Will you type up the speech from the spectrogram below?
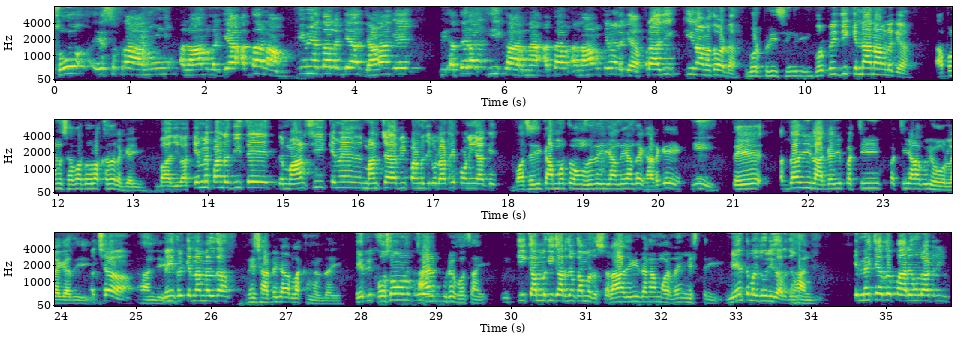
ਸੋ ਇਸ ਭਰਾ ਨੂੰ ਇਨਾਮ ਲੱਗਿਆ ਅੱਧਾ ਨਾਮ। ਕਿਵੇਂ ਅੱਧਾ ਲੱਗਿਆ? ਜਾਣਾਂਗੇ ਵੀ ਅੱਧੇ ਦਾ ਕੀ ਕਾਰਨ ਹੈ ਅੱਧਾ ਇਨਾਮ ਕਿਵੇਂ ਲੱਗਿਆ? ਭਰਾ ਜੀ ਕੀ ਨਾਮ ਹੈ ਤੁਹਾਡਾ? ਗੁਰਪ੍ਰੀਤ ਸਿੰਘ ਜੀ। ਗੁਰਪ੍ਰੀਤ ਜੀ ਕਿੰਨਾ ਨਾਮ ਲੱਗਿਆ? ਆਪਾਂ ਨੂੰ ਸਵਾ ਦੋ ਲੱਖ ਦਾ ਲੱਗਿਆ ਜੀ। ਬਾਜੀ ਵਾਹ ਕਿਵੇਂ ਪੰਡਤ ਜੀ ਤੇ ਮਾਨ ਸੀ? ਕਿਵੇਂ ਮਨ ਚ ਆਇਆ ਵੀ ਪੰਡਤ ਜੀ ਕੋਲ ਲਾਟਰੀ ਪਾਉਣੀ ਆ ਕੇ? ਬਸ ਜੀ ਕੰਮ ਤੋਂ ਆਉਂਦੇ ਤੇ ਜਾਂਦੇ ਜਾਂਦੇ ਖੜ ਗਏ। ਹੂੰ। ਤੇ ਅੱਧਾ ਜੀ ਲੱਗ ਗਿਆ ਜੀ 25 25 ਵਾਲਾ ਕੋਈ ਹੋਰ ਲੈ ਗਿਆ ਸੀ। ਅੱਛਾ। ਹਾਂਜੀ। ਨਹੀਂ ਫਿਰ ਕਿੰਨਾ ਮਿਲਦਾ? ਨਹੀਂ 4.5 ਲੱਖ ਮਿਲਦਾ ਜੀ। ਫਿਰ ਵੀ ਖੁਸ਼ ਹੋਣ ਪੂਰੇ? ਐਨ ਪੂਰੇ ਖੁਸ਼ ਹਾਂ ਜੀ। ਕੀ ਕੰਮ ਕੀ ਕਰਦੇ ਹੋ? ਕੰਮ ਦੱਸੋ। ਰਾਜਗੀ ਦਾ ਕੰਮ ਕਰਦਾ ਜੀ ਮਿਸਤਰੀ। ਮਿਹਨਤ ਮਜ਼ਦੂਰੀ ਕਰਦੇ ਹੋ? ਹਾਂਜੀ। ਕਿੰਨੇ ਚਿਰ ਤੋਂ ਪਾ ਰਹੇ ਹੋ ਲਾਟਰੀ?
